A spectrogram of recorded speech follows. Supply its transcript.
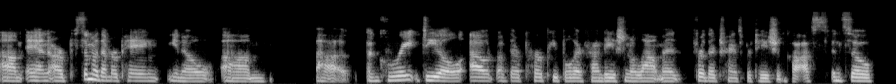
Um, and are some of them are paying, you know, um, uh, a great deal out of their per people, their foundation allotment for their transportation costs. And so,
